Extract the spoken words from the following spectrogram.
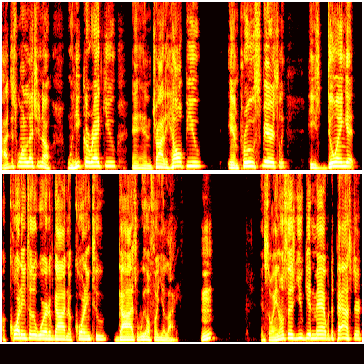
I just want to let you know when he correct you and try to help you improve spiritually, He's doing it according to the word of God and according to God's will for your life. Hmm? And so ain't no sense you getting mad with the pastor,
